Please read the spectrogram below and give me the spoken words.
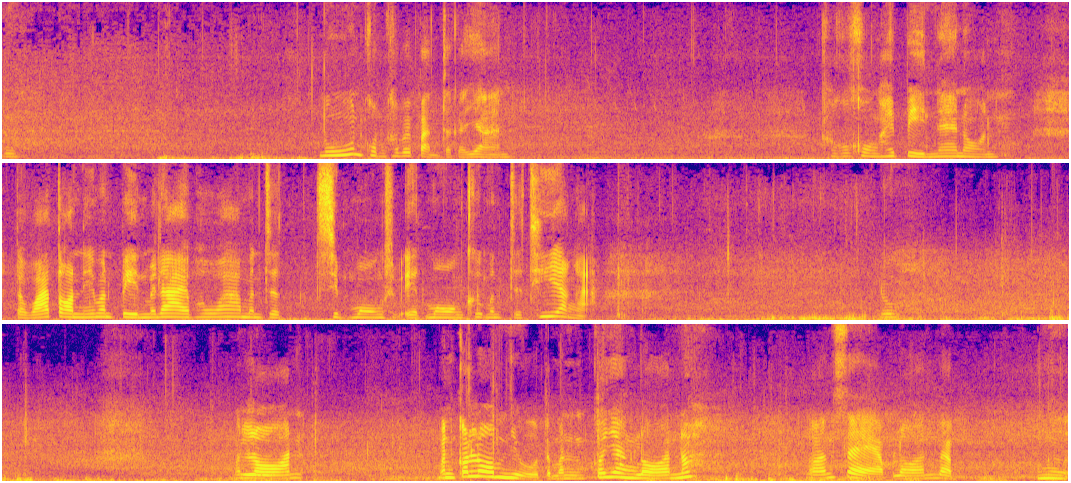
ดูนู้นคนเขาไปปั่นจักรยาน เขาก็คงให้ปีนแน่นอน แต่ว่าตอนนี้มันปีนไม่ได้ เพราะว่ามันจะสิบโมงสิบเอ็ดโมงคือมันจะเที่ยงอะ่ะ ดู มันร้อน มันก็ลมอยู่แต่มันก็ยังร้อนเนาะร้อนแสบร้อนแบบเหงื่อ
